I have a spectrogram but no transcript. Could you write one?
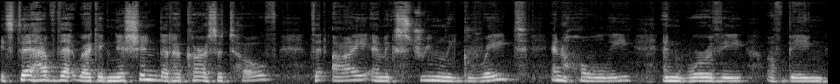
It's to have that recognition, that Hakaras Hatov, that I am extremely great and holy and worthy of being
